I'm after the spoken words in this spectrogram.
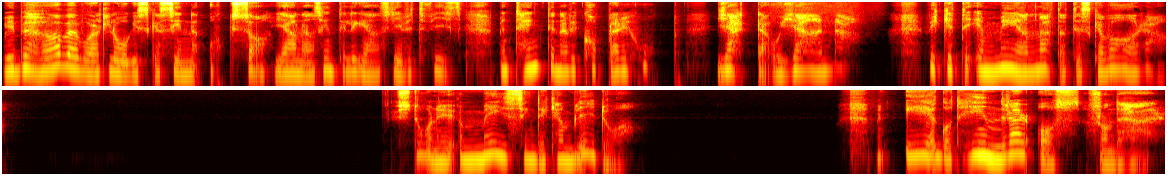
vi behöver vårt logiska sinne också, hjärnans intelligens givetvis. Men tänk dig när vi kopplar ihop hjärta och hjärna, vilket det är menat att det ska vara. Förstår ni hur amazing det kan bli då? Men egot hindrar oss från det här.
